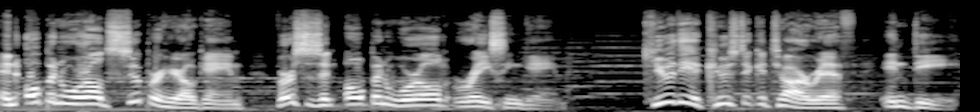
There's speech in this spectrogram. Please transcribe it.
an open world superhero game versus an open world racing game. Cue the acoustic guitar riff in D.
